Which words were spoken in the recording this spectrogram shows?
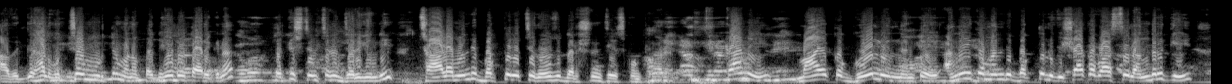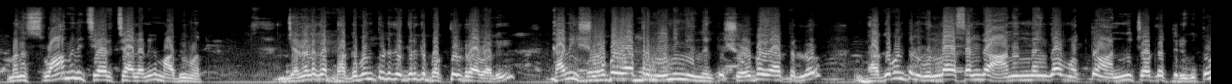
ఆ విగ్రహాలు ఉత్సవమూర్తిని మనం పదిహేడో తారీఖున ప్రతిష్ఠించడం జరిగింది. చాలా మంది భక్తులు వచ్చి రోజు దర్శనం చేసుకుంటున్నారు. కానీ మా యొక్క గోల్ ఏంటంటే అనేక మంది భక్తులు విశాఖ వాసులందరికీ మన స్వామిని చేర్చాలనేది మా అభిమతం. జనరల్గా భగవంతుడి దగ్గరికి భక్తులు రావాలి. కానీ శోభయాత్ర మీనింగ్ ఏంటంటే శోభయాత్రలో భగవంతుడు ఉల్లాసంగా ఆనందంగా మొత్తం అన్ని చోట్ల తిరుగుతూ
